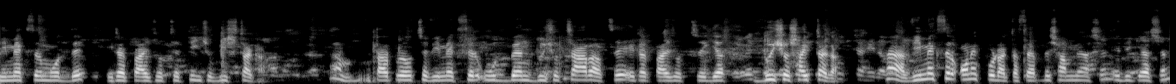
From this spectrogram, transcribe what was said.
ভিম্যাক্স এর মধ্যে। এটার প্রাইস হচ্ছে তিনশো বিশ টাকা। তারপরে হচ্ছে ভিম্যাক্স এর উড দুইশো চার আছে, এটার প্রাইস হচ্ছে গিয়া দুইশো ষাট টাকা। হ্যাঁ এর অনেক প্রোডাক্ট আছে, আপনি সামনে আসেন, এদিকে আসেন।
